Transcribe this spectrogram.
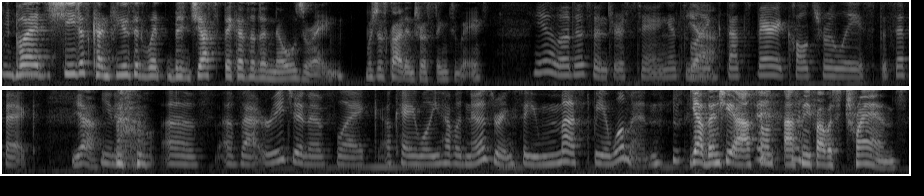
But she just confused it with just because of the nose ring, which is quite interesting to me. Yeah, that is interesting. It's Yeah. like that's very culturally specific, Yeah, you know, of of that region of like, okay, well you have a nose ring, so you must be a woman. Yeah, then she asked asked me if I was trans.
